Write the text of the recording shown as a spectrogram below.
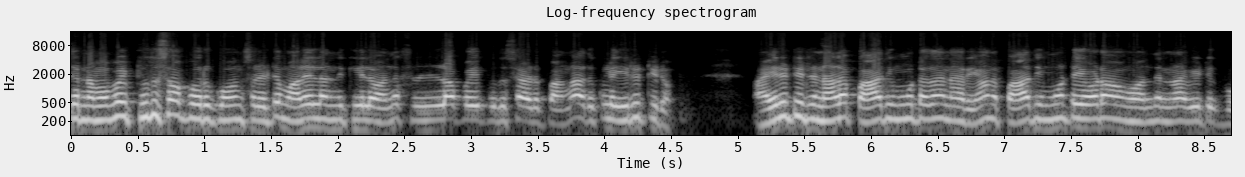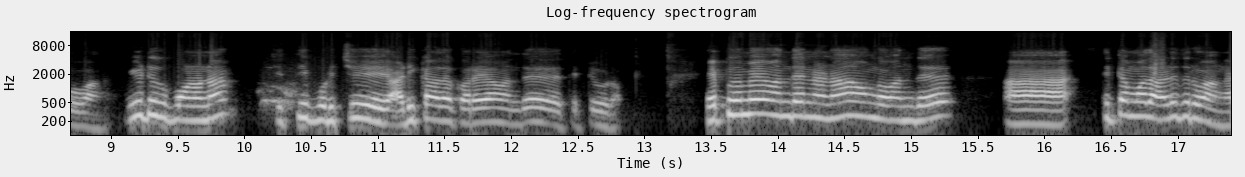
சரி நம்ம போய் புதுசாக பொறுக்கோம்னு சொல்லிட்டு மலையிலேருந்து கீழே வந்து ஃபுல்லாக போய் புதுசாக எடுப்பாங்க. அதுக்குள்ளே இருட்டிடும். இருட்டிட்டனால பாதி மூட்டை தான் நிறையும். அந்த பாதி மூட்டையோட அவங்க வந்து என்ன வீட்டுக்கு போவாங்க. வீட்டுக்கு போனோன்னா சித்தி பிடிச்சி அடிக்காத குறையா வந்து திட்டு விடும் எப்பவுமே வந்து என்னன்னா அவங்க வந்து ஆஹ் திட்டம் போது அழுதுருவாங்க.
